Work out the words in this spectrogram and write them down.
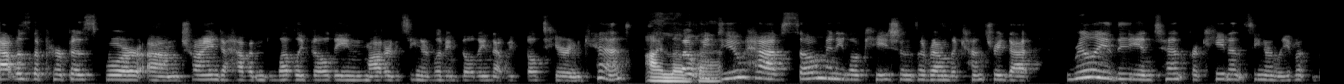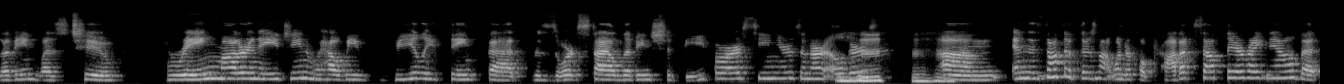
that was the purpose for um, trying to have a lovely building, modern senior living building that we've built here in Kent. I love but that. we do have so many locations around the country that really the intent for Cadence Senior Living was to bring modern aging how we really think that resort style living should be for our seniors and our elders. Mm-hmm. Mm-hmm. Um, and it's not that there's not wonderful products out there right now, but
